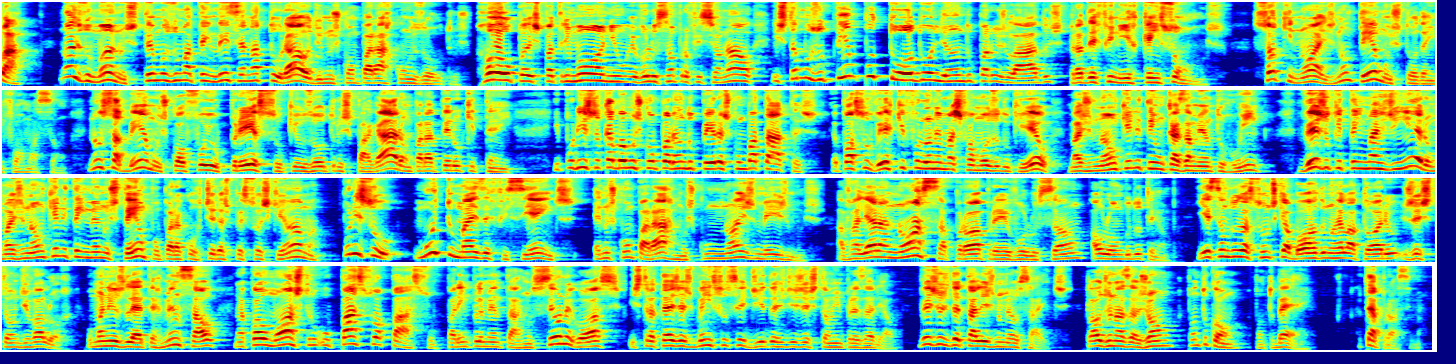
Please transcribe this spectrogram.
Olá! Nós humanos temos uma tendência natural de nos comparar com os outros. Roupas, patrimônio, evolução profissional, estamos o tempo todo olhando para os lados para definir quem somos. Só que nós não temos toda a informação. Não sabemos qual foi o preço que os outros pagaram para ter o que têm. E por isso acabamos comparando peras com batatas. Eu posso ver que Fulano é mais famoso do que eu, mas não que ele tenha um casamento ruim. Vejo que tem mais dinheiro, mas não que ele tem menos tempo para curtir as pessoas que ama. Por isso, muito mais eficiente é nos compararmos com nós mesmos, avaliar a nossa própria evolução ao longo do tempo. E esse é um dos assuntos que abordo no relatório Gestão de Valor, uma newsletter mensal na qual mostro o passo a passo para implementar no seu negócio estratégias bem-sucedidas de gestão empresarial. Veja os detalhes no meu site claudionazajon.com.br. Até a próxima!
